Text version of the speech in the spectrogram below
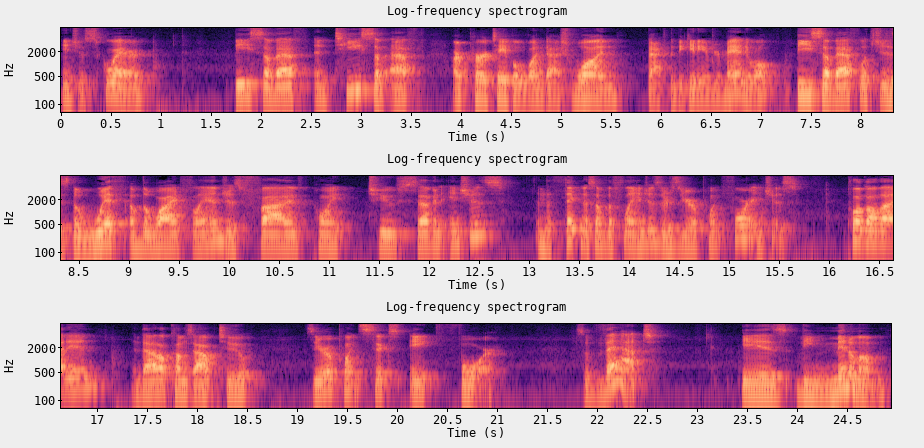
inches squared. B sub f and T sub f are per table 1-1 back at the beginning of your manual. B sub f, which is the width of the wide flange, is 5.27 inches, and the thickness of the flanges are 0.4 inches. Plug all that in, and that all comes out to 0.684. So that is the minimum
